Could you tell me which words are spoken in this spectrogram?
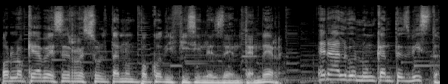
por lo que a veces resultan un poco difíciles de entender. Era algo nunca antes visto.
